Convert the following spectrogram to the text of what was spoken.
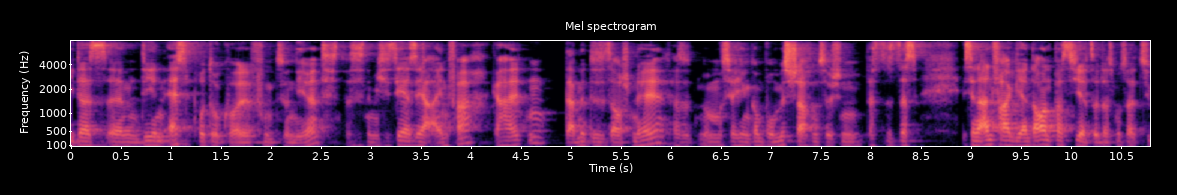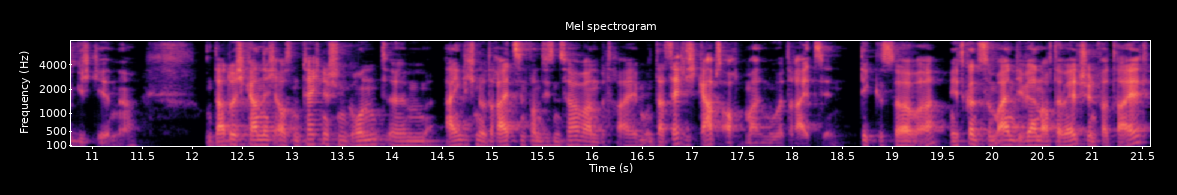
wie das ähm, DNS-Protokoll funktioniert. Das ist nämlich sehr, sehr einfach gehalten. Damit ist es auch schnell. Also man muss ja hier einen Kompromiss schaffen zwischen, das, das, das ist eine Anfrage, die andauernd passiert, so das muss halt zügig gehen. Ja. Und dadurch kann ich aus einem technischen Grund ähm, eigentlich nur 13 von diesen Servern betreiben. Und tatsächlich gab es auch mal nur 13 dicke Server. Und jetzt kannst du zum einen, die werden auf der Welt schön verteilt,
